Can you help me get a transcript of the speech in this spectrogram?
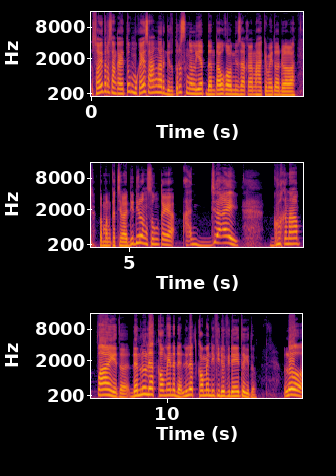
soalnya tersangka itu mukanya sangar gitu terus ngelihat dan tahu kalau misalkan hakim itu adalah teman kecil dia dia langsung kayak anjay gua kenapa? gitu. Dan lu lihat komennya deh lu lihat komen di video-video itu gitu. Lu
